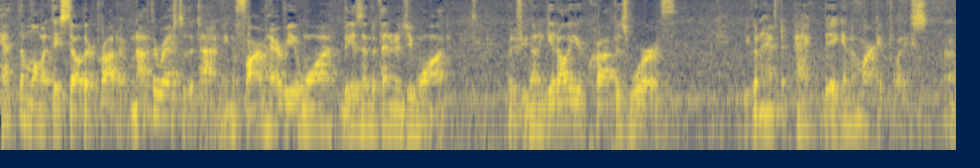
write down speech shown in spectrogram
at the moment they sell their product, not the rest of the time. You can farm however you want, be as independent as you want. But if you're going to get all your crop is worth, you're going to have to act big in the marketplace. Uh,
